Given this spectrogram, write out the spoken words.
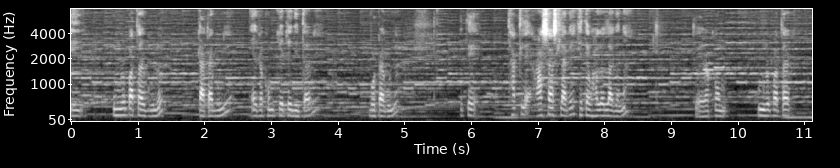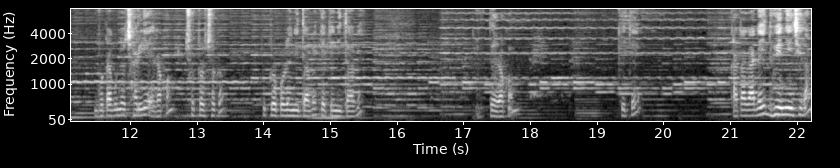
এই কুমড়ো পাতাগুলো, ডাটাগুলো এরকম কেটে নিতে হবে, বোটাগুলো। এতে থাকলে আশ আশ লাগে, খেতে ভালো লাগে না। তো এরকম কুমড়ো পাতার গোটাগুলো ছাড়িয়ে এরকম ছোট ছোট টুকরো করে নিতে হবে, কেটে নিতে হবে। তো এরকম কেটে কাটার আগেই ধুয়ে নিয়েছিলাম,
